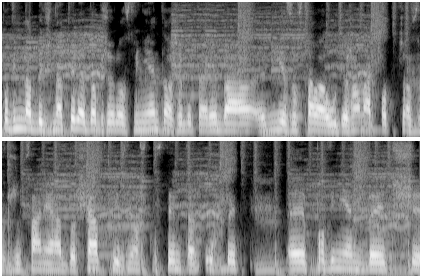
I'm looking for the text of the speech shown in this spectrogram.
Powinna być na tyle dobrze rozwinięta, żeby ta ryba nie została uderzona podczas wrzucania do siatki. W związku z tym ten uchwyt e, powinien być e,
